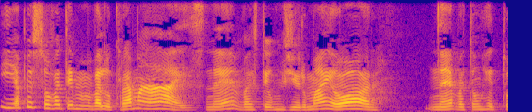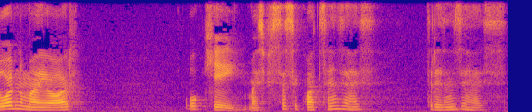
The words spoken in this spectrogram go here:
e a pessoa vai ter, vai lucrar mais, né? Vai ter um giro maior, né? Vai ter um retorno maior. Ok, mas precisa ser 400 reais, 300 reais.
